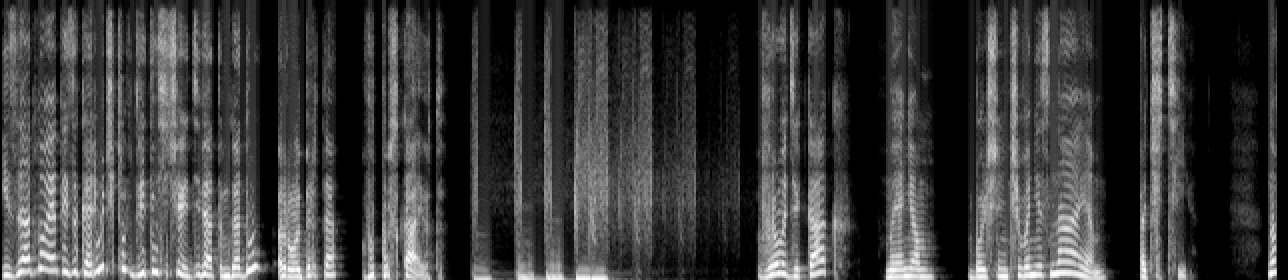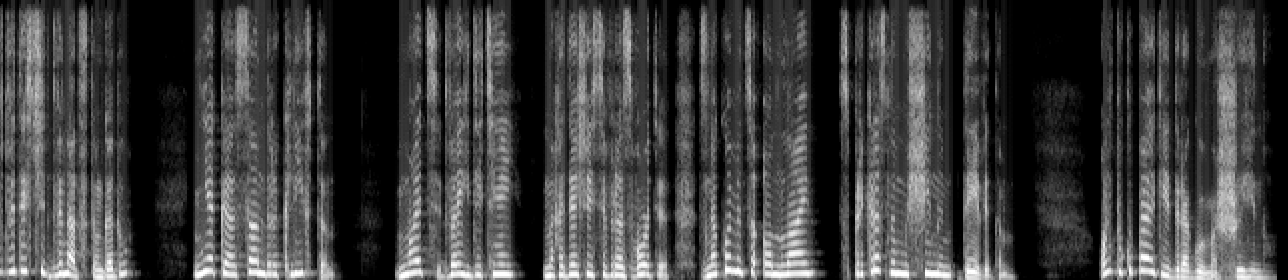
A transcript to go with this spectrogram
И за одной этой закорючки в 2009 году Роберта выпускают. Вроде как мы о нем больше ничего не знаем, почти. Но в 2012 году некая Сандра Клифтон, мать двоих детей, находящаяся в разводе, знакомится онлайн с прекрасным мужчиной Дэвидом. Он покупает ей дорогую машину,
